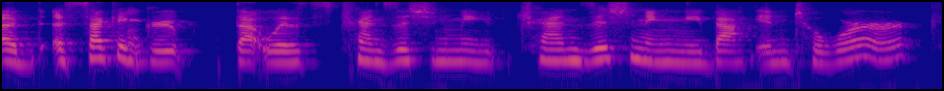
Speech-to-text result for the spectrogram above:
a, a second group that was transitioning me transitioning me back into work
